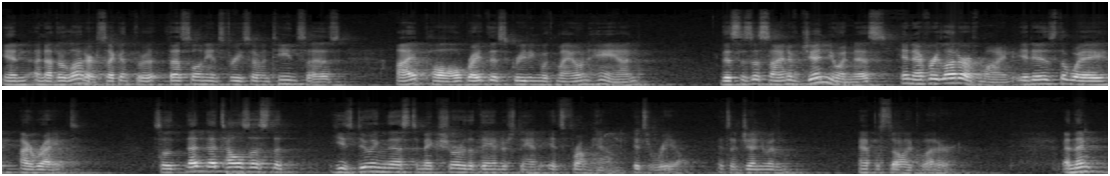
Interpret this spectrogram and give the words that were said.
in another letter. 2 Thessalonians 3.17 says, I, Paul, write this greeting with my own hand. This is a sign of genuineness in every letter of mine. It is the way I write. So that, that tells us that he's doing this to make sure that they understand it's from him. It's real. It's a genuine apostolic letter. And then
